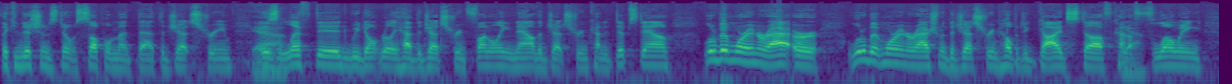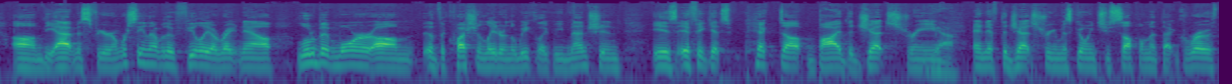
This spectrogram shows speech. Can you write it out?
the conditions don't supplement that. The jet stream is lifted. We don't really have the jet stream funneling. Now the jet stream kind of dips down. A little bit more interact or a little bit more interaction with the jet stream, helping to guide stuff, kind Yeah. of flowing um, the atmosphere. And we're seeing that with Ophelia right now. A little bit more um, of the question later in the week, like we mentioned, is if it gets picked up by the jet stream Yeah. and if the jet stream is going to supplement that growth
